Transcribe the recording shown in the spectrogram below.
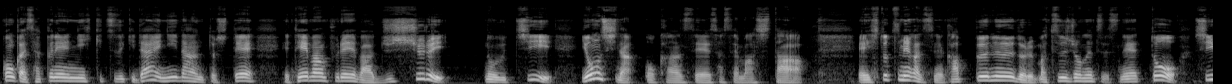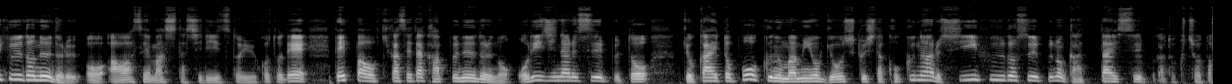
今回昨年に引き続き第2弾として、定番フレーバー10種類のうち4品を完成させました。えー一つ目がですね、カップヌードル、まあ、通常のやつですね、と、シーフードヌードルを合わせましたシリーズということで、ペッパーを効かせたカップヌードルのオリジナルスープと、魚介とポークの旨味を凝縮したコクのあるシーフードスープの合体スープが特徴と。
